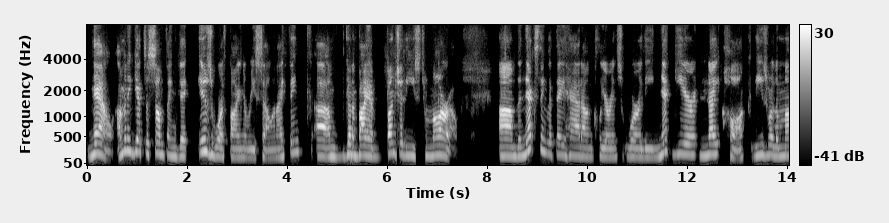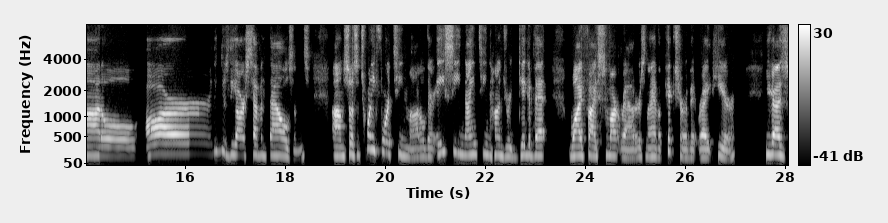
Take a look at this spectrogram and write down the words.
Now, I'm going to get to something that is worth buying to resell. And I think uh, I'm going to buy a bunch of these tomorrow. Um, the next thing that they had on clearance were the Netgear Nighthawk. These were the model R, I think was the R7000s. Um, so it's a 2014 model. They're AC 1900 gigabit Wi-Fi smart routers, and I have a picture of it right here. You guys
